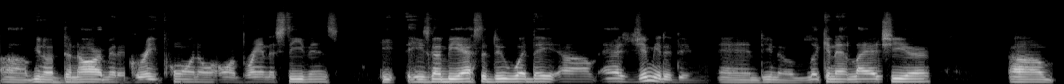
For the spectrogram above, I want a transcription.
Um, you know, Denard made a great point on, on Brandon Stephens. He he's going to be asked to do what they um, asked Jimmy to do. And you know, looking at last year, um,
